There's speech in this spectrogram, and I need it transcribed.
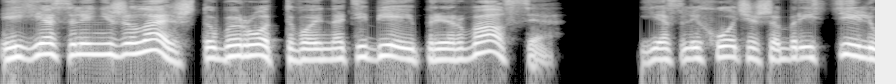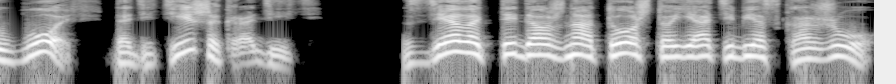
И если не желаешь, чтобы род твой на тебе и прервался, если хочешь обрести любовь, да детишек родить, сделать ты должна то, что я тебе скажу.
